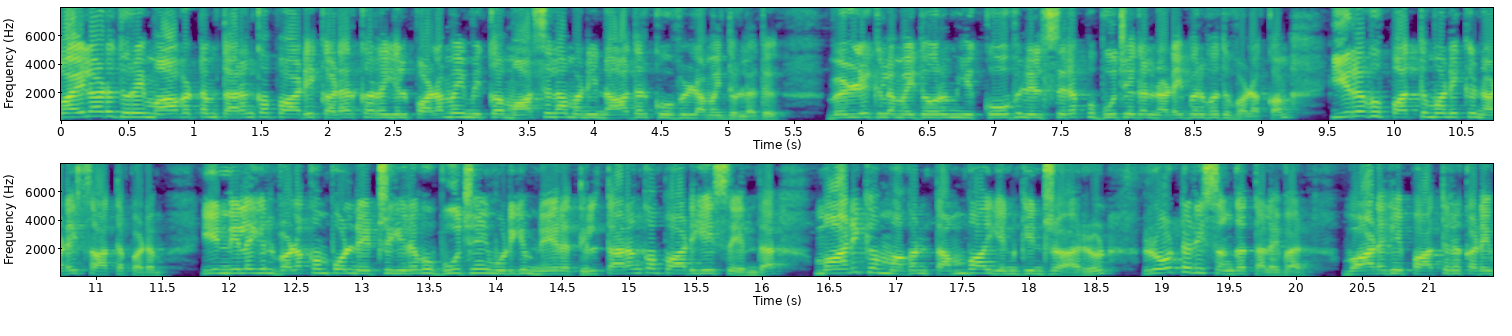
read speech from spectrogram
மயிலாடுதுறை மாவட்டம் தரங்கம்பாடி கடற்கரையில் பழமைமிக்க மாசிலாமணி நாதர் கோவில் அமைந்துள்ளது. வெள்ளிக்கிழமை தோறும் இக்கோவிலில் சிறப்பு பூஜைகள் நடைபெறுவது வழக்கம். இரவு பத்து மணிக்கு நடை சாத்தப்படும். இந்நிலையில் வழக்கம் போல் நேற்று இரவு பூஜை முடியும் நேரத்தில் தரங்கம்பாடியை சேர்ந்த மாணிக்கம் மகன் தம்பா என்கின்ற அருண் ரோட்டரி சங்க தலைவர் வாடகை பாத்திரக்கடை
